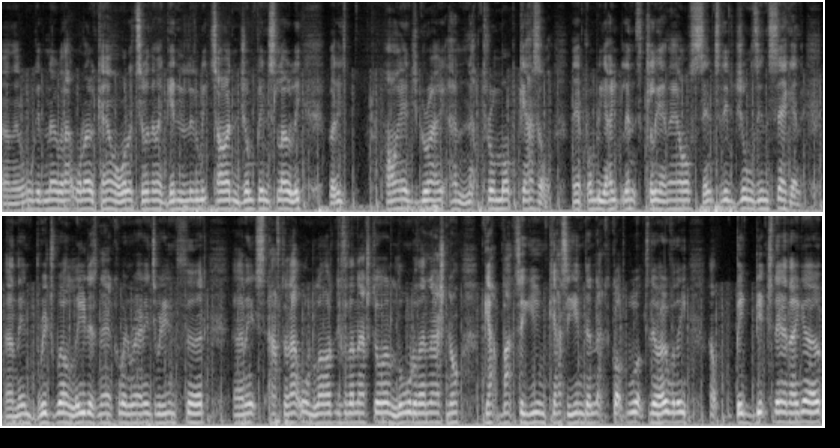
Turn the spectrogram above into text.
And they're all getting over that one okay. One or two of them are getting a little bit tired and jumping slowly. But it's High Edge Grey and Natural Naturalmont Castle. They're probably eight lengths clear now of Sensitive Jules in second. And then Bridgewell leaders now coming round into it in third. And it's after that one largely for the National and Lord of the National. Gap back to Hume Cassie. Indernacht got work to do over the oh, big ditch. There they go.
